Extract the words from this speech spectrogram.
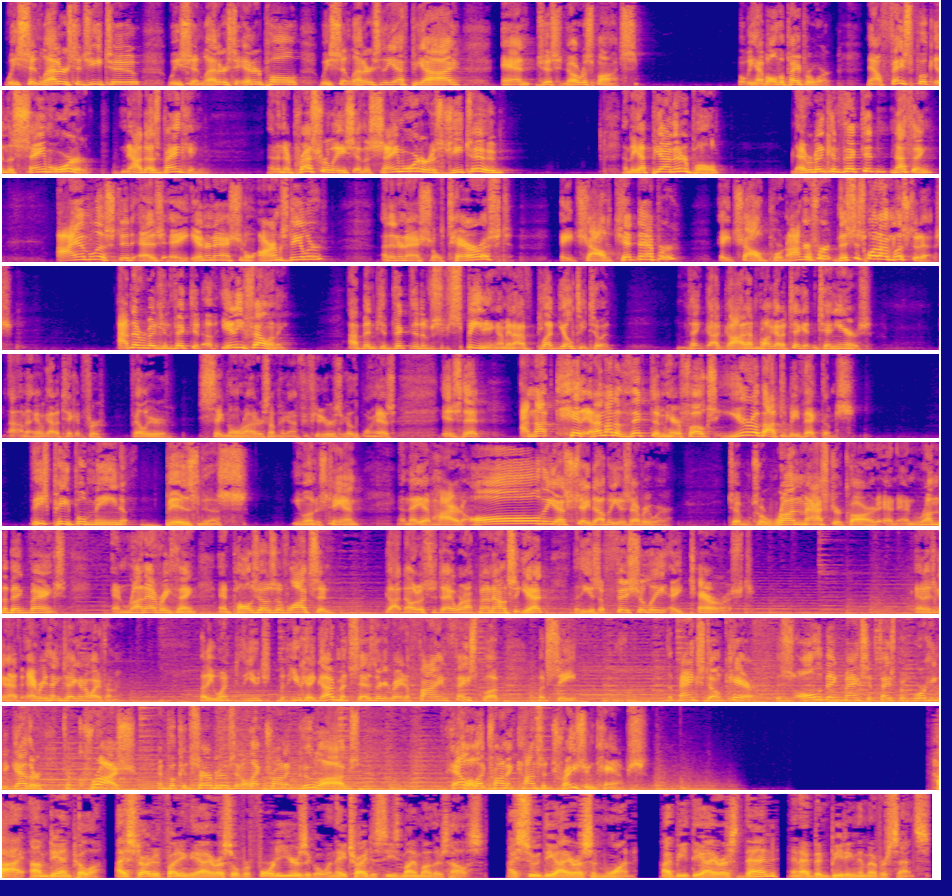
We sent letters to G2, we sent letters to Interpol, we sent letters to the FBI, and just no response. But we have all the paperwork. Now, Facebook, in the same order, now does banking. And in their press release, in the same order as G2 and the FBI and Interpol, Never been convicted, nothing. I am listed as a international arms dealer, an international terrorist, a child kidnapper, a child pornographer. This is what I'm listed as. I've never been convicted of any felony. I've been convicted of speeding. I mean, I've pled guilty to it. Thank God, I haven't probably got a ticket in 10 years. I mean, I've got a ticket for failure to signal right or something a few years ago. The point is, is that I'm not kidding. And I'm not a victim here, folks. You're about to be victims. These people mean business. You understand? And they have hired all the SJWs everywhere to, to run MasterCard and, and run the big banks and run everything. And Paul Joseph Watson got notice today, we're not going to announce it yet, that he is officially a terrorist. And is going to have everything taken away from him. But he went to the UK, the UK government says they're getting ready to fine Facebook. But see, the banks don't care. This is all the big banks and Facebook working together to crush and put conservatives in electronic gulags, hell, electronic concentration camps. Hi, I'm Dan Pilla. I started fighting the IRS over 40 years ago when they tried to seize my mother's house. I sued the IRS and won. I beat the IRS then, and I've been beating them ever since.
